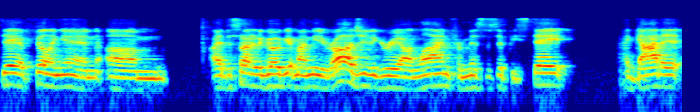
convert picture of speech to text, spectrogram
day of filling in, um, I decided to go get my meteorology degree online from Mississippi State. I got it,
